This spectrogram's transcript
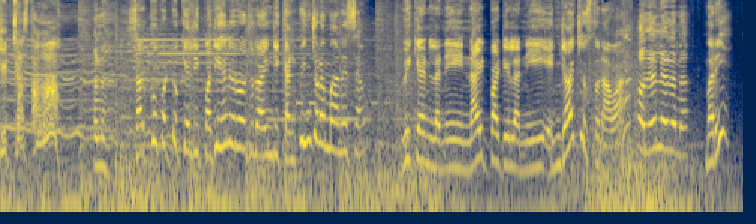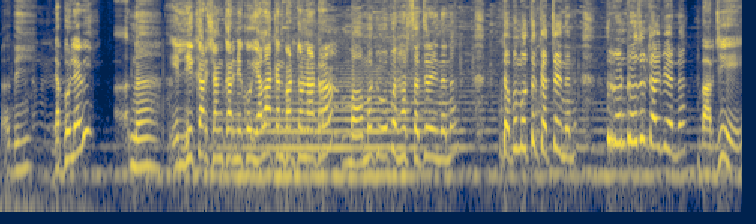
చీట్ చేస్తావా? అన్నా. సరుకు పట్టుకెళ్ళి పదిహేను రోజులు అయింది కనిపించడం మానేశాం వీకెండ్లని నైట్ పార్టీలని ఎంజాయ్ చేస్తున్నావా? అదేం లేదన్నా. మరి? అది. డబ్బులేవి? ఈ లీకర్ శంకర్ నీకు ఎలా కనబడుతున్నాడ్రా? మా అమ్మకి ఓపెన్ హార్ట్ సర్జరీ అయిందన్నా. డబ్బు మొత్తం ఖర్చు అయిందన్నా. రెండు రోజులు టైం అన్నా. బాబ్జీ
